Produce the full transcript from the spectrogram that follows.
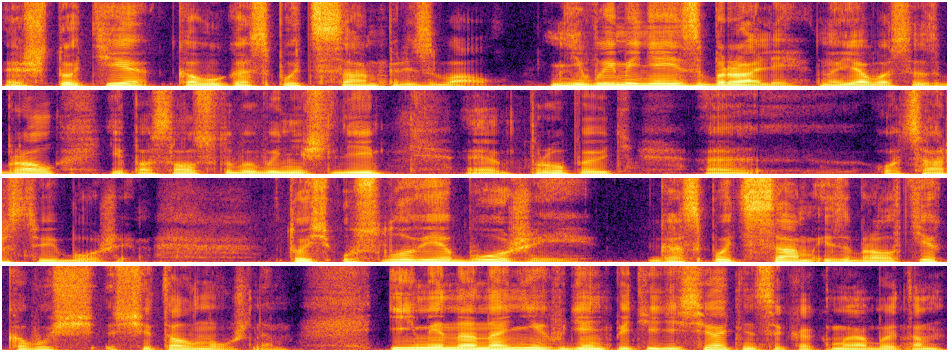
э, что те, кого Господь сам призвал, не вы меня избрали, но я вас избрал и послал, чтобы вы несли э, проповедь э, о Царстве Божьем. То есть условия Божии. Господь сам избрал тех, кого считал нужным. Именно на них в день Пятидесятницы, как мы об этом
